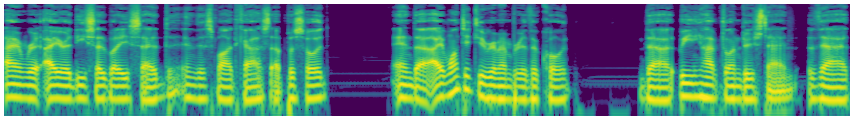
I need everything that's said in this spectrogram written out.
I re- I already said what I said in this podcast episode. And uh, I wanted to remember the quote that we have to understand that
